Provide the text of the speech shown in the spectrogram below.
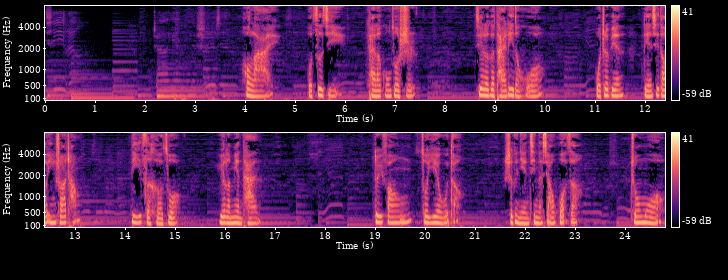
凄凉。眨眼的时间。后来，我自己开了工作室，接了个台历的活。我这边。联系到印刷厂，第一次合作，约了面谈。对方做业务的，是个年轻的小伙子。周末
